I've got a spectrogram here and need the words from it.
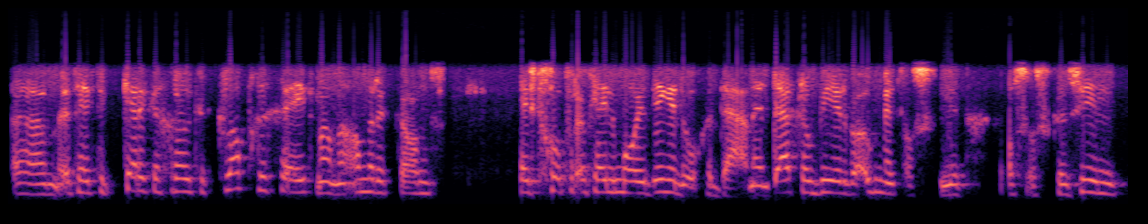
ehm, het heeft de kerk een grote klap gegeven. Maar aan de andere kant heeft God er ook hele mooie dingen door gedaan. En daar proberen we ook met als, met, als, als gezin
